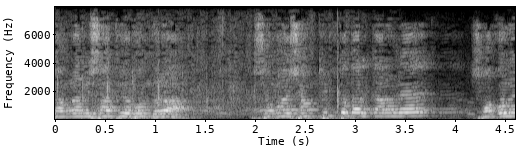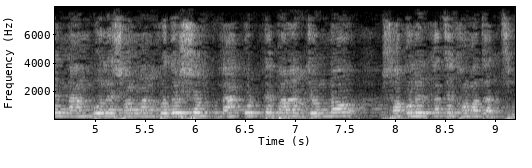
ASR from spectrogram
সংগ্রামী সাথী ও বন্ধুরা, সময় সংক্ষিপ্ততার কারণে সকলের নাম বলে সম্মান প্রদর্শন না করতে পারার জন্য সকলের কাছে ক্ষমা চাচ্ছি।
